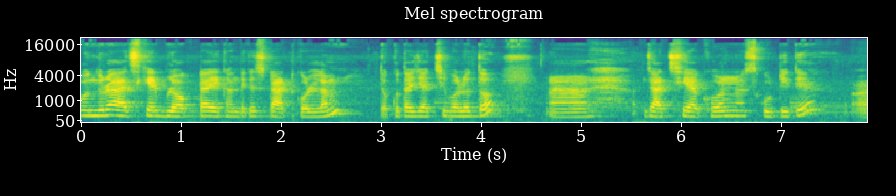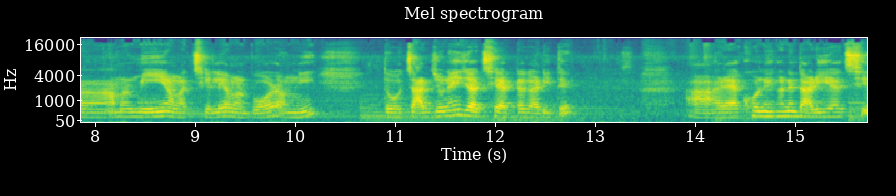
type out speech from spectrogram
বন্ধুরা, আজকের ব্লগটা এখান থেকে স্টার্ট করলাম। তো কোথায় যাচ্ছি বলো তো? যাচ্ছি এখন স্কুটিতে। আমার মেয়ে, আমার ছেলে, আমার বর, আমি। তো চারজনেই যাচ্ছি একটা গাড়িতে। আর এখন এখানে দাঁড়িয়ে আছি।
